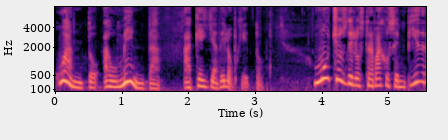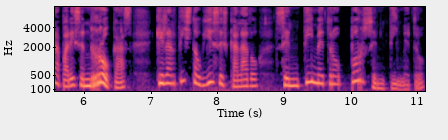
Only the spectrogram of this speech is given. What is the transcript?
cuánto aumenta aquella del objeto. Muchos de los trabajos en piedra parecen rocas que el artista hubiese escalado centímetro por centímetro.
